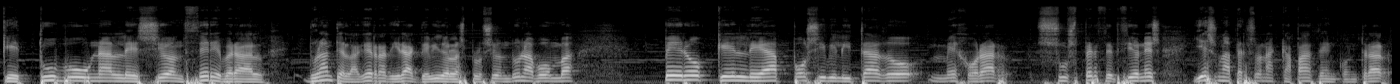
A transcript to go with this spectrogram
que tuvo una lesión cerebral durante la guerra de Irak debido a la explosión de una bomba pero que le ha posibilitado mejorar sus percepciones y es una persona capaz de encontrar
